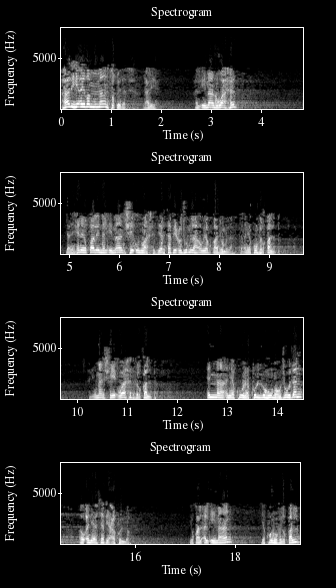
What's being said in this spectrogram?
هذه أيضا مما انتقدت عليه. الإيمان واحد يعني حين يقال إن الإيمان شيء واحد يرتفع جملة أو يبقى جملة كأن يكون في القلب. الإيمان شيء واحد في القلب. إما أن يكون كله موجودا أو أن يرتفع كله. يقال الإيمان يكون في القلب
